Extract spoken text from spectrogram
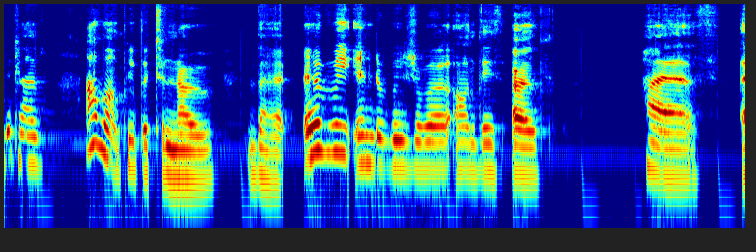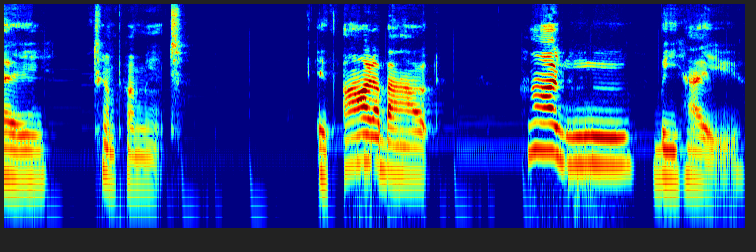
Because I want people to know that every individual on this earth has a temperament. It's all about how you behave,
